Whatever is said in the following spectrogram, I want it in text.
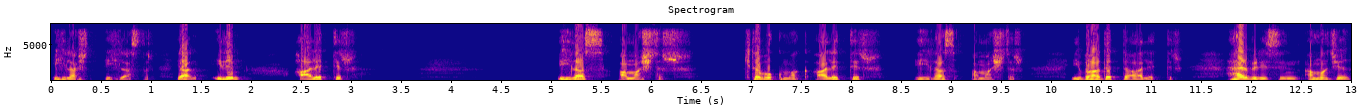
ihlas, ihlastır. Yani ilim alettir, İhlas amaçtır. Kitap okumak alettir, ihlas amaçtır. İbadet de alettir. Her birisinin amacı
